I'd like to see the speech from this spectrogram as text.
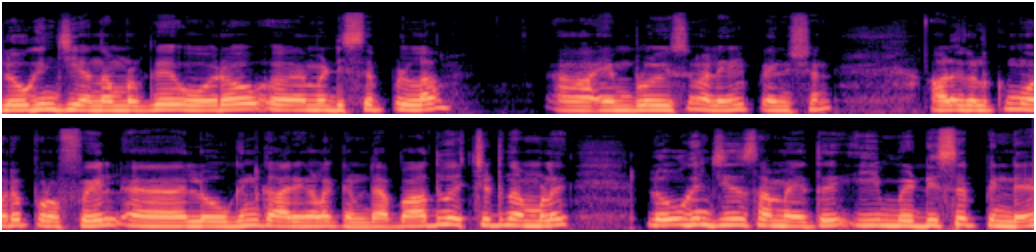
ലോഗിൻ ചെയ്യാം. നമുക്ക് ഓരോ മെഡിസപ്പുള്ള എംപ്ലോയീസും അല്ലെങ്കിൽ പെൻഷൻ ആളുകൾക്കും ഓരോ പ്രൊഫൈൽ ലോഗിൻ കാര്യങ്ങളൊക്കെ ഉണ്ട്. അപ്പോൾ അത് വെച്ചിട്ട് നമ്മൾ ലോഗിൻ ചെയ്ത സമയത്ത് ഈ മെഡിസപ്പിന്റെ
